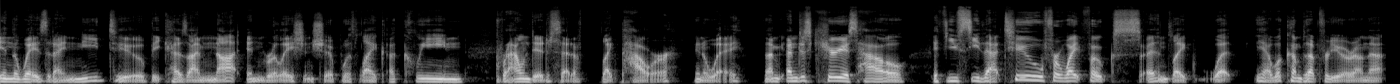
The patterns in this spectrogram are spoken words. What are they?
in the ways that I need to because I'm not in relationship with like a clean grounded set of like power in a way. I'm I'm just curious how if you see that too for white folks and like what yeah what comes up for you around that.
